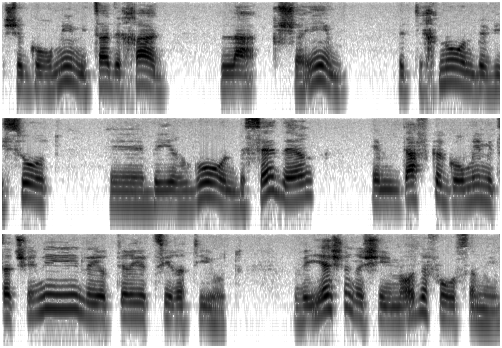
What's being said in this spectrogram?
שגורמים מצד אחד לקשיים בתכנון, בוויסות, אה, בארגון, בסדר, הם דווקא גורמים מצד שני ליותר יצירתיות. ויש אנשים מאוד מפורסמים,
